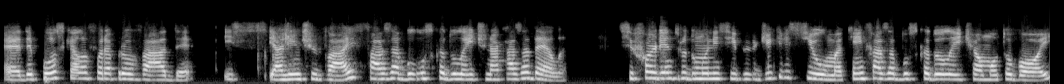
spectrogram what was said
É, depois que ela for aprovada, e a gente vai, faz a busca do leite na casa dela. Se for dentro do município de Criciúma, quem faz a busca do leite é o motoboy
